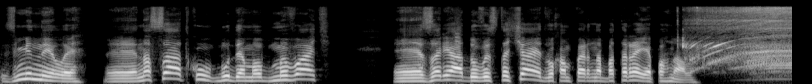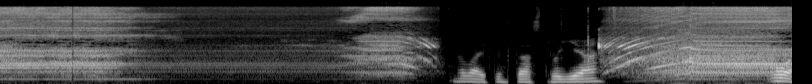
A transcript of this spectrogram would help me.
Змінили е, насадку, будемо обмивати. Е, заряду вистачає, 2 амперна батарея, погнали. Давайте та струя. О,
